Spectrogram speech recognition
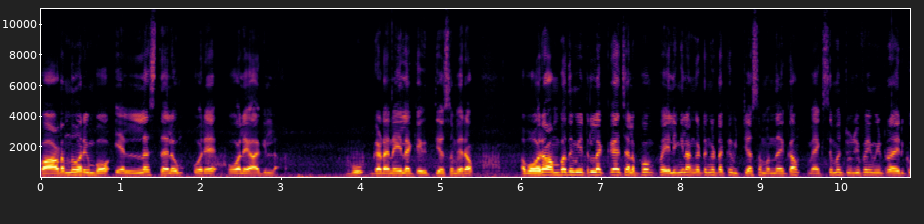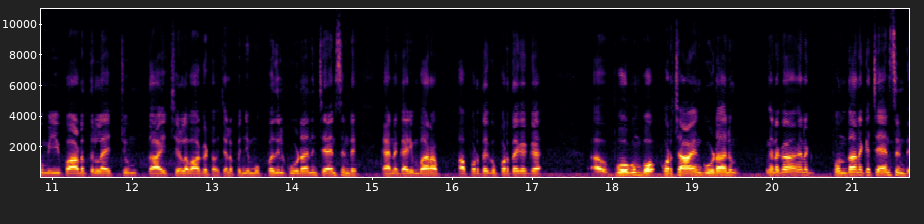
പാടം എന്ന് പറയുമ്പോൾ എല്ലാ സ്ഥലവും ഒരേ പോലെ ആകില്ല. ഭൂഘടനയിലൊക്കെ വ്യത്യാസം വരാം. അപ്പോൾ ഓരോ അമ്പത് മീറ്ററിലൊക്കെ ചിലപ്പം പെയിലിങ്ങിൽ അങ്ങോട്ടും ഇങ്ങോട്ടൊക്കെ വ്യത്യാസം വന്നേക്കാം. മാക്സിമം ട്വന്റി ഫൈവ് മീറ്റർ ആയിരിക്കും ഈ പാടത്തുള്ള ഏറ്റവും താഴ്ചയുള്ള ഭാഗം കേട്ടോ. ചിലപ്പോൾ ഇനി മുപ്പതിൽ കൂടാനും ചാൻസ് ഉണ്ട്. കാരണം കരിമ്പാറ അപ്പ- അപ്പുറത്തേക്ക് ഇപ്പുറത്തേക്കൊക്കെ പോകുമ്പോൾ കുറച്ച് ആയം കൂടാനും ഇങ്ങനെയൊക്കെ അങ്ങനെ പൊന്താനൊക്കെ ചാൻസ് ഉണ്ട്.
